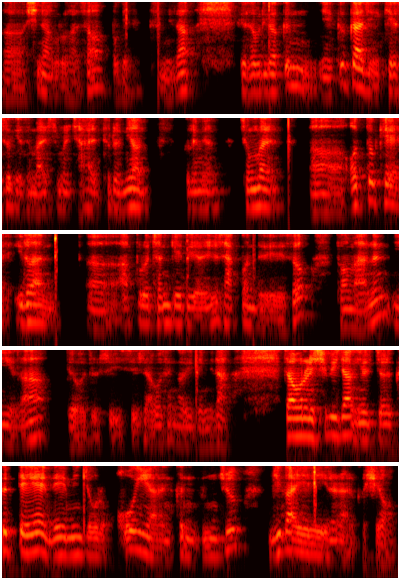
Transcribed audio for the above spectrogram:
어, 신학으로 가서 보게 됐습니다. 그래서 우리가 끝, 예, 끝까지 계속해서 말씀을 잘 들으면 그러면 정말 어, 떻게 이러한 어, 앞으로 전개되어 질 사건들에 대해서 더 많은 이해가 되어줄 수 있으리라고 생각이 됩니다. 자 오늘 12장 1절 그때에 내 민족을 호위하는 큰 군주 미가엘이 일어날 것이요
